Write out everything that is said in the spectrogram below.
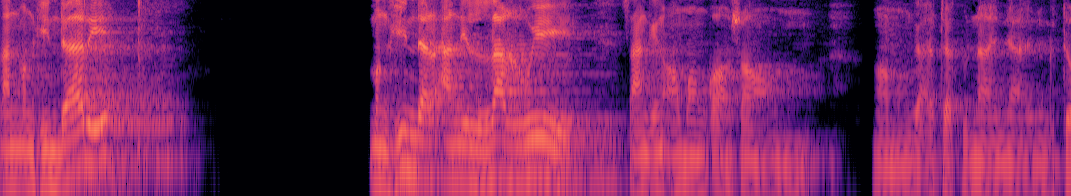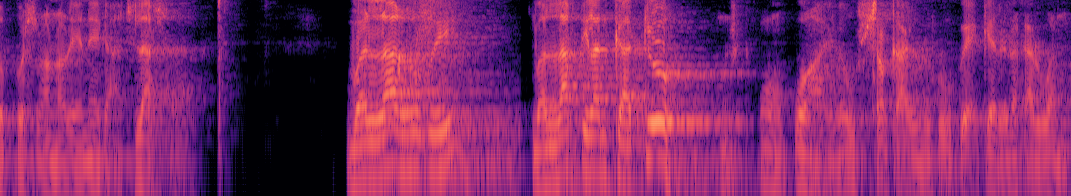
dan menghindari menghindar anil lagwi saking omong kosong ngomong nggak ada gunanya ini gedobos rono rene gak jelas walagwi walaktilan gaduh oh wah usrek ae kowe kira karuan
